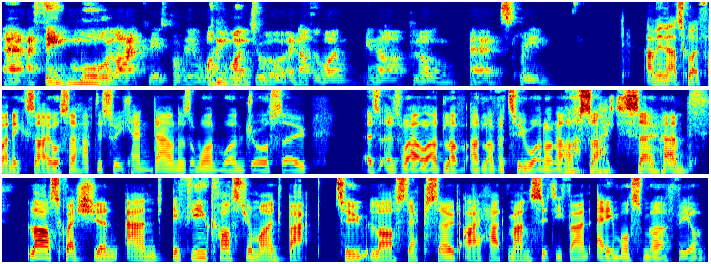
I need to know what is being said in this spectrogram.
Uh, I think more likely is probably a one-one draw, another one in our long uh, screen. I mean, that's quite funny because I also have this weekend down as a one-one draw. So, as as well, I'd love I'd love a two-one on our side. So, um, last question, and if you cast your mind back to last episode, I had Man City fan Amos Murphy on,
